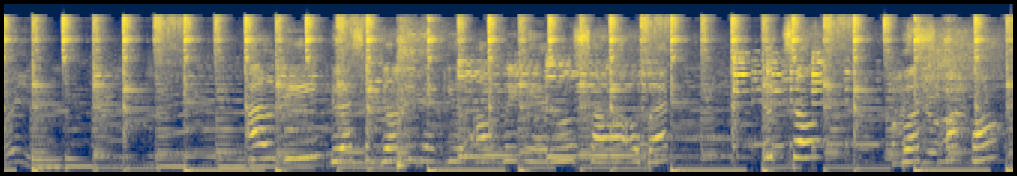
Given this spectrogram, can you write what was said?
Oh iya. Aldi, dua sejoli, thank you. Alvin Heru, Salah Obat. Utso, Bos Moko.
